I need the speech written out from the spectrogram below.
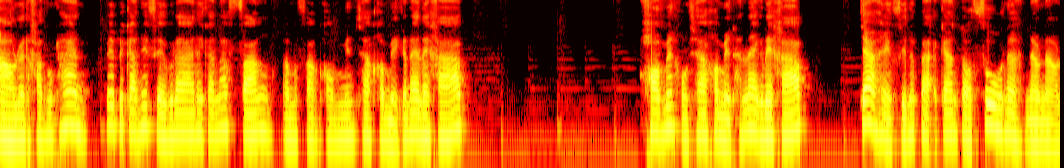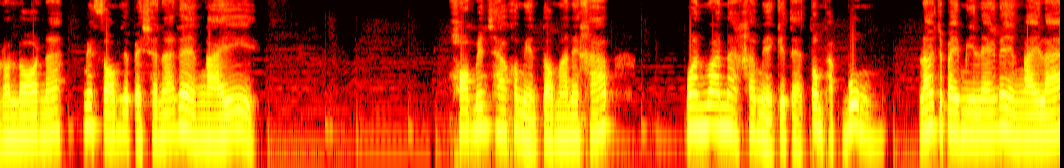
เอาเลยครับทุกท่านไม่เป็นการที่เสียเวลาในการรับฟังเรามาฟังคอมเมนต์ชาวคอมเมนต์กันได้เลยครับคอมเมนต์ของชาวคอมเมนต์ท่านแรกเลยครับเจ้าแห่งศิลปะการต่อสู้นะหนาวๆร้อนๆนะ ไม่ซ้อมจะไปชนะได้ยังไงคอมเมนต์ชาวคอมเมนต์ต่อมาเลยครับ วันๆนะคอมเมนต์กินแต่ต้มผักบุ้งแล้วจะไปมีแรงได้ยังไงล่ะ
